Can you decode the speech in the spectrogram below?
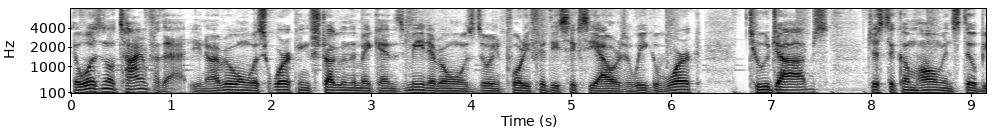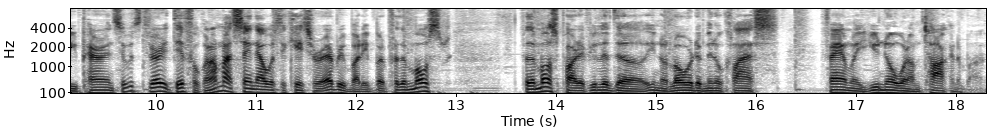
there was no time for that. You know, everyone was working, struggling to make ends meet. Everyone was doing 40, 50, 60 hours a week of work, two jobs just to come home and still be parents. It was very difficult. I'm not saying that was the case for everybody, but for the most for the most part, if you lived a you know lower to middle class family, you know what I'm talking about.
